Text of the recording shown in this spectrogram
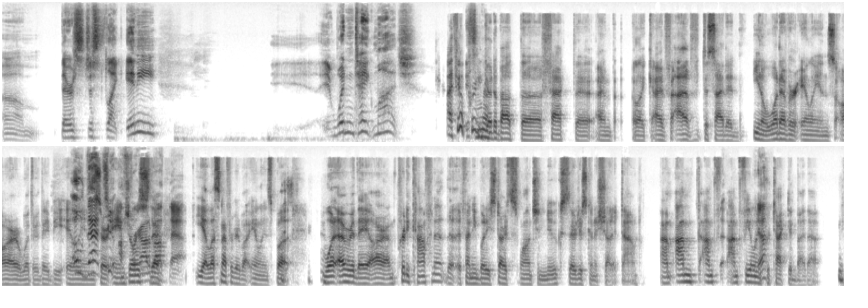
Um, there's just like any. It wouldn't take much. I feel pretty not- good about the fact that I'm like I've I've decided, you know, whatever aliens are, whether they be oh, aliens that or too. angels, I that- about that. yeah, let's not forget about aliens, but whatever they are, I'm pretty confident that if anybody starts launching nukes, they're just going to shut it down. I'm I'm I'm I'm feeling Yeah. protected by that.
